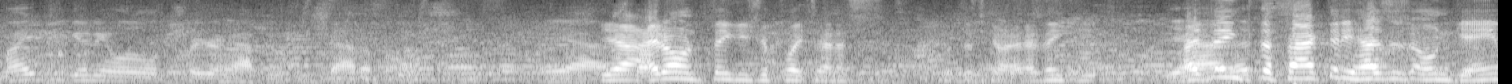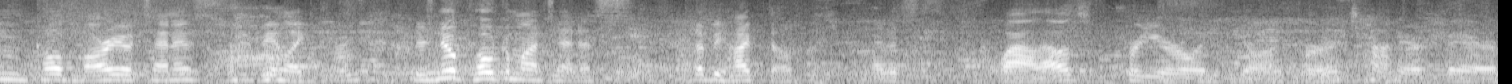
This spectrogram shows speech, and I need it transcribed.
might be getting a little trigger happy with the shadow balls. Yeah. Yeah, I don't think he should play tennis with this guy. I think he, Yeah, I think the fact that he has his own game called Mario Tennis should be like. There's no Pokemon Tennis. That'd be hype though. And it's wow, that was pretty early to be going for a down air fair,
